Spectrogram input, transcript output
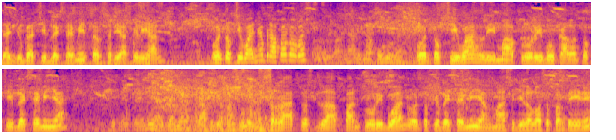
dan juga Ciblek Semi tersedia pilihan. Untuk Ciwahnya berapa Pak Bos? Kilanya 50 mas. Untuk Ciwah 50.000 kalau untuk Ciblek Seminya Black ini harganya 180 mas. 180 ribuan untuk Ciblek Semi yang masih dilolo seperti ini.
